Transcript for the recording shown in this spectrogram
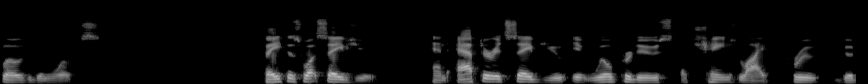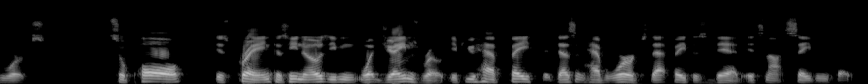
clothed in works. Faith is what saves you. And after it saved you, it will produce a changed life, fruit, good works. So Paul is praying because he knows even what James wrote. If you have faith that doesn't have works, that faith is dead. It's not saving faith.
